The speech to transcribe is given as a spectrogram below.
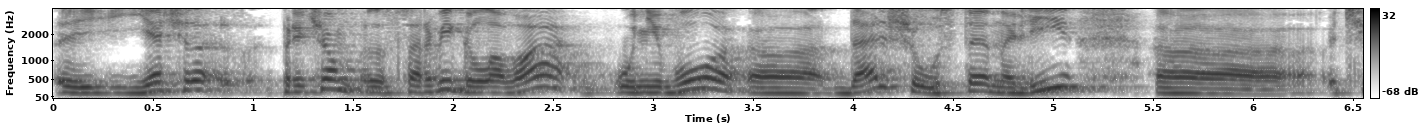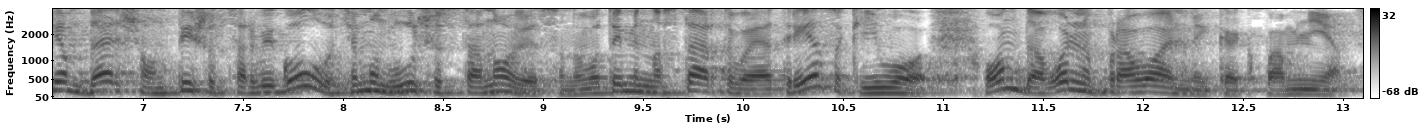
я считаю, причем «Сорви голова» у него э, дальше, у Стэна Ли, э, чем дальше он пишет «Сорви голову», тем он лучше становится. Но вот именно стартовый отрезок его, он довольно провальный, как по мне.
